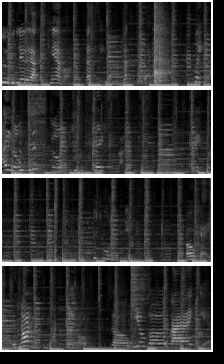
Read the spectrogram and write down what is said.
He did it at the camera. Let's see that. Let's do that. Wait, I know. Let's go to the big side. Wait, This one's the big. Okay, there's not a machine on the table, so we'll go right here.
